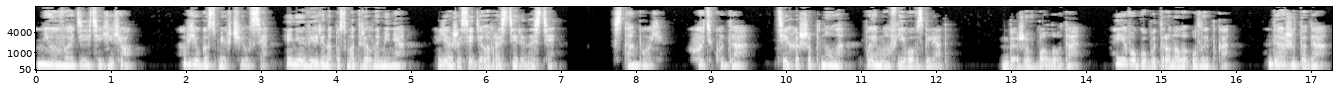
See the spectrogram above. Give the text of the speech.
«Не уводите ее». Вьюга смягчился и неуверенно посмотрел на меня. Я же сидела в растерянности. «С тобой. Хоть куда?» – тихо шепнула, поймав его взгляд. «Даже в болото». Его губы тронула улыбка. Даже туда.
